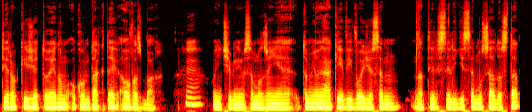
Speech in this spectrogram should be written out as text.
ty roky, že to je jenom o kontaktech a o vazbách. Hmm. O ničem jiným samozřejmě. To mělo nějaký vývoj, že jsem na ty lidi se musel dostat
